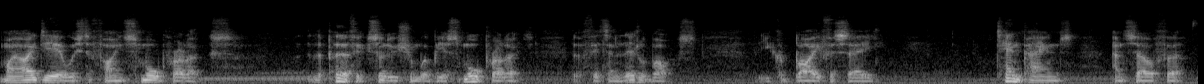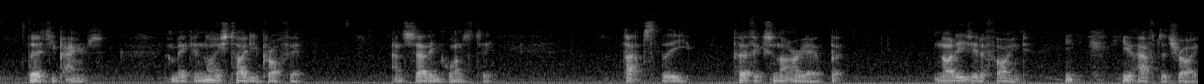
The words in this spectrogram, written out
My idea was to find small products. The perfect solution would be a small product that fits in a little box that you could buy for say £10 and sell for £30 and make a nice tidy profit and sell in quantity. That's the perfect scenario, but not easy to find. You have to try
